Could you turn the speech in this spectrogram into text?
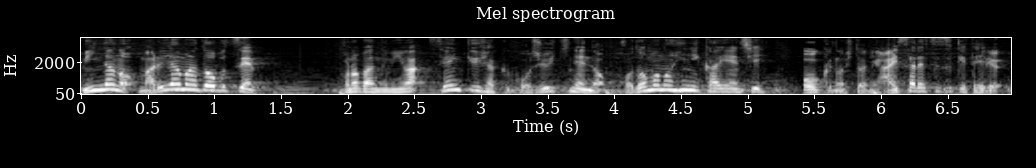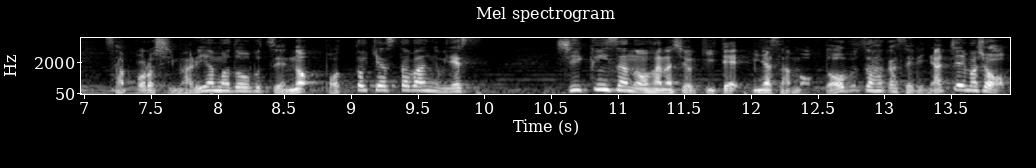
みんなの丸山動物園。この番組は1951年の子どもの日に開園し多くの人に愛され続けている札幌市丸山動物園のポッドキャスト番組です。飼育員さんのお話を聞いて皆さんも動物博士になっちゃいましょ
